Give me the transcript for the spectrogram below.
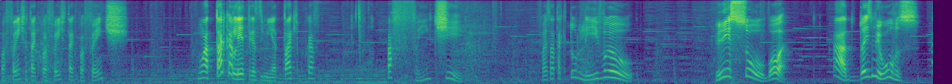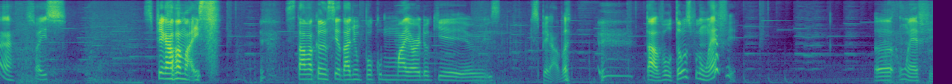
Pra frente, ataque pra frente, ataque pra frente. Não ataca letras de mim, ataque pra... Pra frente. Faz ataque do livro. Isso! Boa! Ah, dois mil urros. É, só isso. Esperava mais. Estava com a ansiedade um pouco maior do que eu esperava. Tá, voltamos para um F? Uh, um F.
